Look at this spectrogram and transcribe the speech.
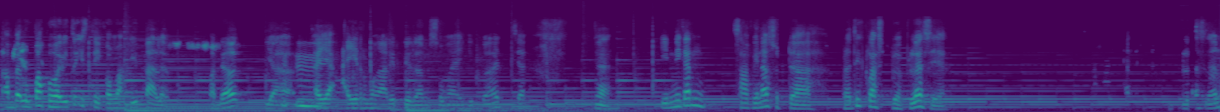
Sampai lupa bahwa itu istiqomah kita loh. Padahal ya mm. kayak air mengalir di dalam sungai gitu aja. Nah ini kan Safina sudah berarti kelas 12 ya? 12 kan?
